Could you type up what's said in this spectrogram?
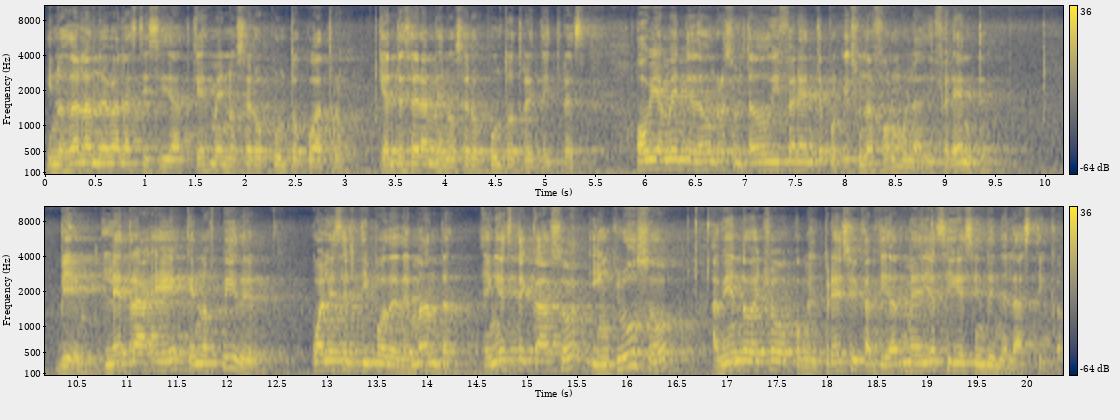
y nos da la nueva elasticidad que es menos 0.4, que antes era menos 0.33. Obviamente da un resultado diferente porque es una fórmula diferente. Bien, letra E que nos pide cuál es el tipo de demanda. En este caso, incluso habiendo hecho con el precio y cantidad media, sigue siendo inelástica.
